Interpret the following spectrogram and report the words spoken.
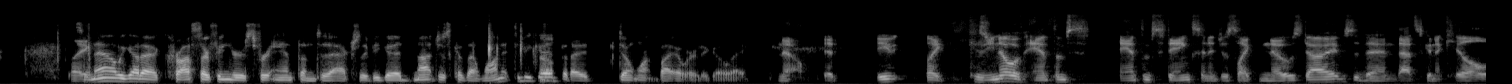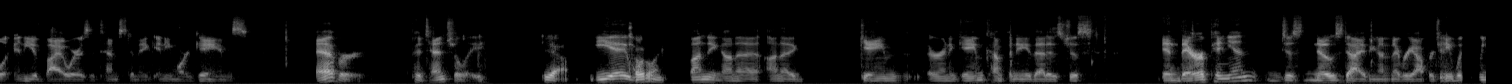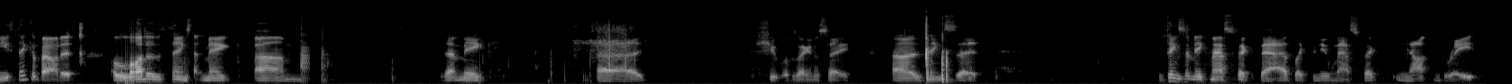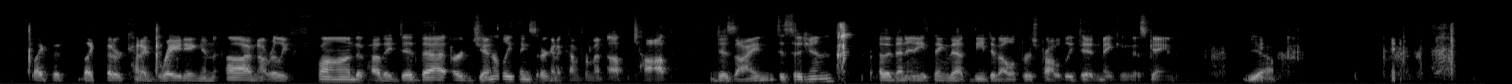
like, so now we gotta cross our fingers for Anthem to actually be good, not just because I want it to be good, but I don't want Bioware to go away. No, it, it like because you know if Anthem's Anthem stinks and it just like nosedives, then that's gonna kill any of Bioware's attempts to make any more games ever potentially. Yeah. EA totally. funding on a on a game or in a game company that is just in their opinion just nosediving on every opportunity. When, when, you think about it a lot of the things that make um, that make uh, shoot what was i going to say? Uh, the things that the things that make mass effect bad like the new mass effect not great like that like that are kind of grating and oh, I'm not really fond of how they did that are generally things that are going to come from an up top design decision rather than anything that the developers probably did making this game. Yeah.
